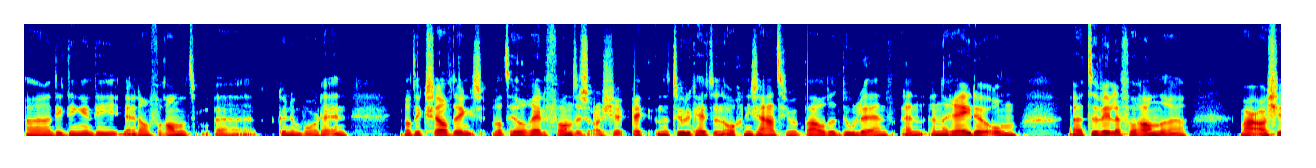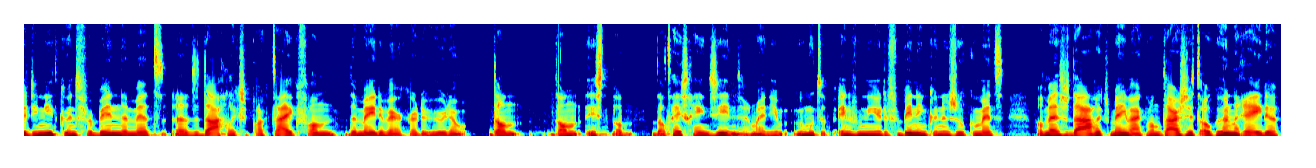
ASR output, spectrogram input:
uh, die dingen die dan veranderd kunnen worden. En wat ik zelf denk, wat heel relevant is als je. Kijk, natuurlijk heeft een organisatie bepaalde doelen en, en een reden om te willen veranderen. Maar als je die niet kunt verbinden met de dagelijkse praktijk van de medewerker, de huurder, dan, dan is dat, dat heeft geen zin. Zeg maar. Je, moet op een of andere manier de verbinding kunnen zoeken met wat mensen dagelijks meemaken. Want daar zit ook hun reden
